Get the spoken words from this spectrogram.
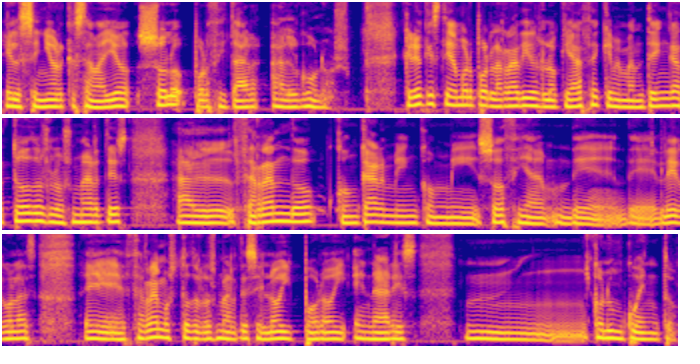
el señor Casamayo, solo por citar algunos. Creo que este amor por la radio es lo que hace que me mantenga todos los martes al cerrando con Carmen, con mi socia de, de Legolas, eh, cerramos todos los martes el hoy por hoy en Ares mmm, con un cuento.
